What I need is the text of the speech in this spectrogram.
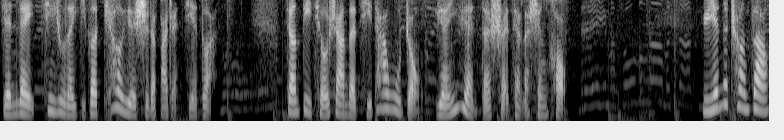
人类进入了一个跳跃式的发展阶段。”将地球上的其他物种远远地甩在了身后。语言的创造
